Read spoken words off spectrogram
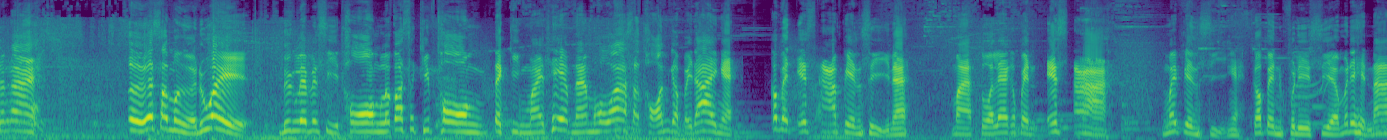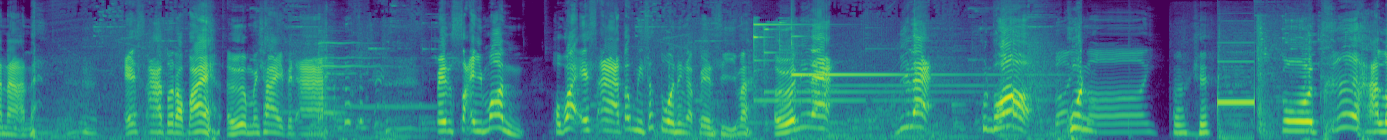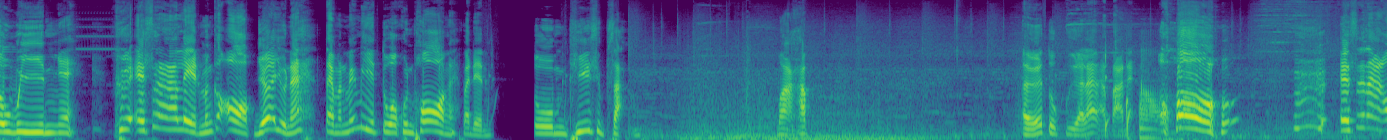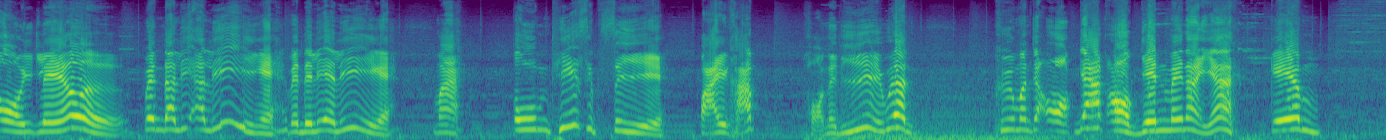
ยังไง เออเสมอด้วย ดึงเลยเป็นสีทองแล้วก็สคริปต์ทอง แต่กิ่งไม้เทพนะ เพราะว่าสะท้อนกลับไปได้ไง ก็เป็น SR เปลี่ยนสีนะ มาตัวแรกก็เป็น SR ไม่เปลี่ยนสีไง ก็เป็นฟรีเซียไม่ได้เห็นหน้านาน SR ตัวต่อไป เออ ไม่ใช่เป็น R เป็นไซมอนผมว่า SR ต้องมีสักตัวหนึ่งอะเปลี่ยนสีมา เออ นี่แหละ นี่แหละ คุณพ่อ คุณ โอเค โกเทอร์ฮาโลวีนไง คือเอสอาเลดมันก็ออกเยอะอยู่นะ แต่มันไม่มีตัวคุณพ่อไงประเด็นตูมที่13มาครับ เออตูเกลือแล้วอัตราเนี่ยโอ้โหเอสนาออกอีกแล้วเป็นดาลิอาลี่ไงเป็นเดลิอาลี่ไงมาตูมที่ 14 ไปครับ ขอหน่อยดีเพื่อน คือมันจะออกยากออกเย็นไปไหนอะเกม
